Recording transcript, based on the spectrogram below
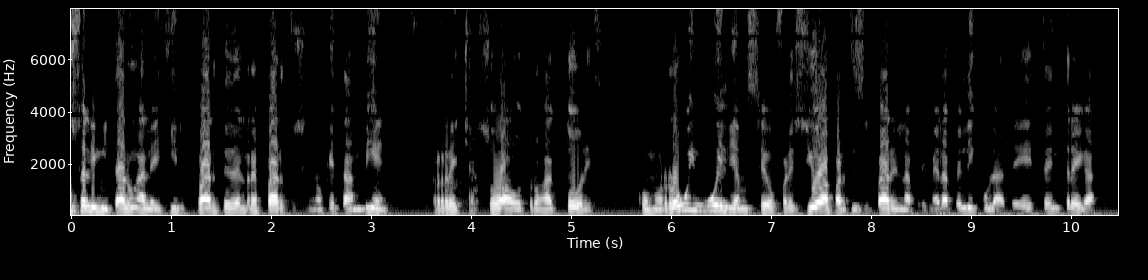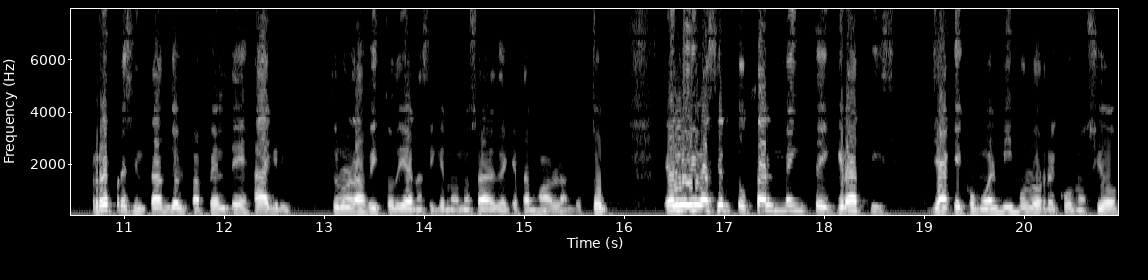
se limitaron a elegir parte del reparto, sino que también rechazó a otros actores. Como Robin Williams se ofreció a participar en la primera película de esta entrega, representando el papel de Hagrid. Tú no lo has visto, Diana, así que no, no sabes de qué estamos hablando. Él lo iba a hacer totalmente gratis, ya que como él mismo lo reconoció,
